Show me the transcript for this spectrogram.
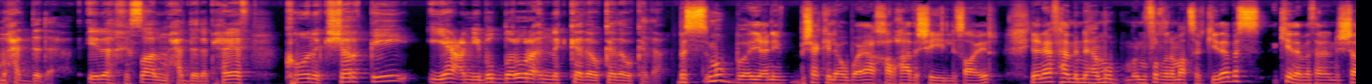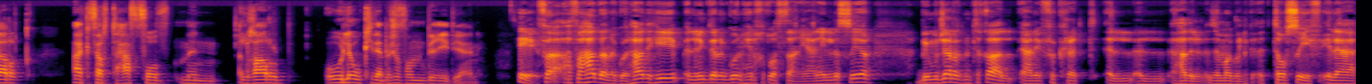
محددة إله خصال محددة بحيث كونك شرقي يعني بالضرورة إنك كذا وكذا وكذا. بس مو يعني بشكل أو بآخر هذا الشيء اللي صاير. يعني أفهم إنها مو المفروض إنها ما تصير كذا بس كذا مثلا الشرق أكثر تحفظ من الغرب ولو كذا بشوفهم من بعيد يعني. إيه فهذا أنا أقول. هذه هي اللي نقدر نقول هي الخطوة الثانية. يعني اللي يصير بمجرد انتقال يعني فكرة ال ال هذا زي ما أقول لك التوصيف إلى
